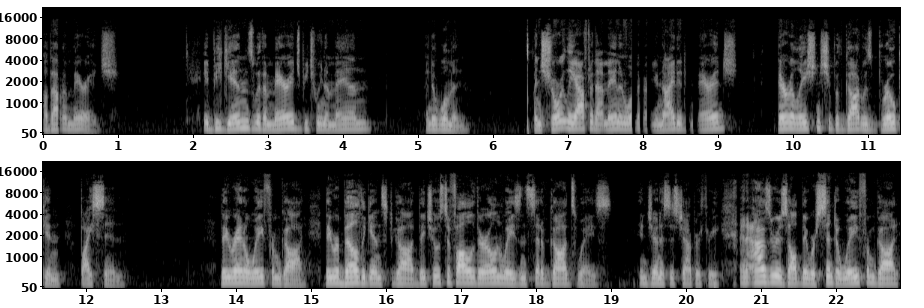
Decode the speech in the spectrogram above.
about a marriage. it begins with a marriage between a man and a woman. And shortly after that man and woman are united in marriage, their relationship with God was broken by sin. They ran away from God. They rebelled against God. They chose to follow their own ways instead of God's ways in Genesis chapter 3. And as a result, they were sent away from God,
